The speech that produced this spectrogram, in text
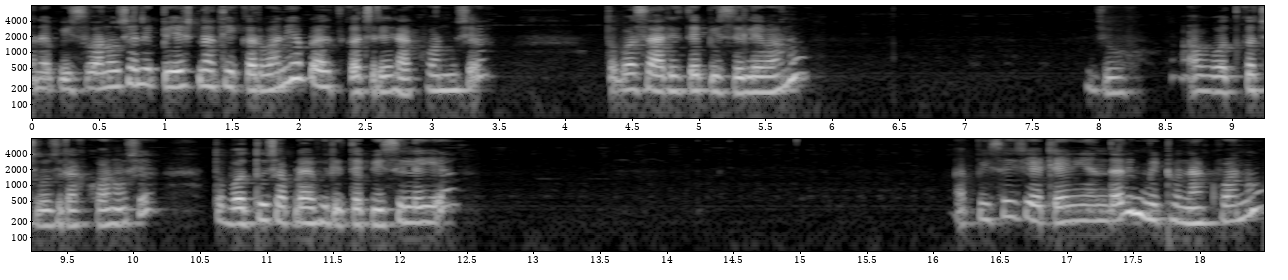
અને પીસવાનું છે એની પેસ્ટ નથી કરવાની. આપણે કચરી રાખવાનું છે. તો બસ આ રીતે પીસી લેવાનું. જો આવું અધકચરું જ રાખવાનું છે. તો બધું જ આપણે આવી રીતે પીસી લઈએ. આ પીસાઈ છે એટલે એની અંદર મીઠું નાખવાનું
